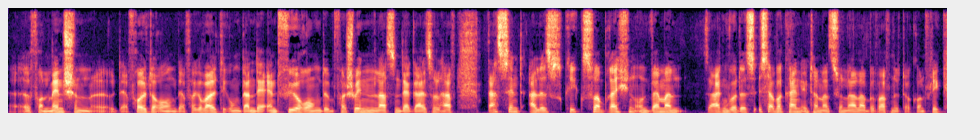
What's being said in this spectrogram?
äh, von Menschen, äh, der Folterung, der Vergewaltigung, dann der Entführung, dem Verschwindenlassen, der Geiselhaft. Das sind alles Kriegsverbrechen und wenn man sagen würde, es ist aber kein internationaler bewaffneter Konflikt,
